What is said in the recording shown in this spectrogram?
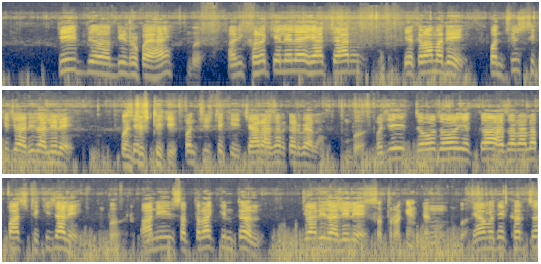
ती द- दीड रुपये आहे. बरं. आणि खळं केलेलं आहे ह्या चार एकरामध्ये. पंचवीस टक्के ज्वारी झालेली आहे. पंचवीस ठीक? आहे पंचवीस टक्के चार हजार कडव्याला बरं. म्हणजे जवळजवळ एका हजाराला पाच टक्के झाले. बरं आणि सतरा क्विंटल ज्वारी झालेली आहे. सतरा क्विंटल. बरं यामध्ये खर्च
